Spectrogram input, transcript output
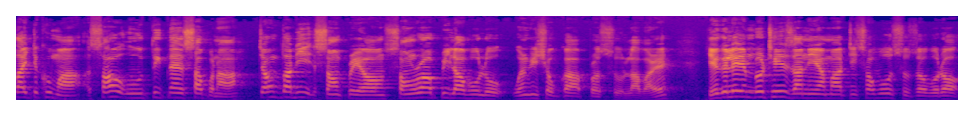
တိုက်တစ်ခုမှာအဆောက်အဦတည်တံ့ဆောက်ပနာကျောင်းသားတိဆောင်ပရောင်ဆောင်ရောပီလာဖို့လို့ဝန်ကြီးချုပ်ကပရော့ဆိုလာပါတယ်ရေကလေးမြို့ထိပ်ဇာနီယာမှာတိဆောက်ဖို့ဆိုစောကိုတော့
